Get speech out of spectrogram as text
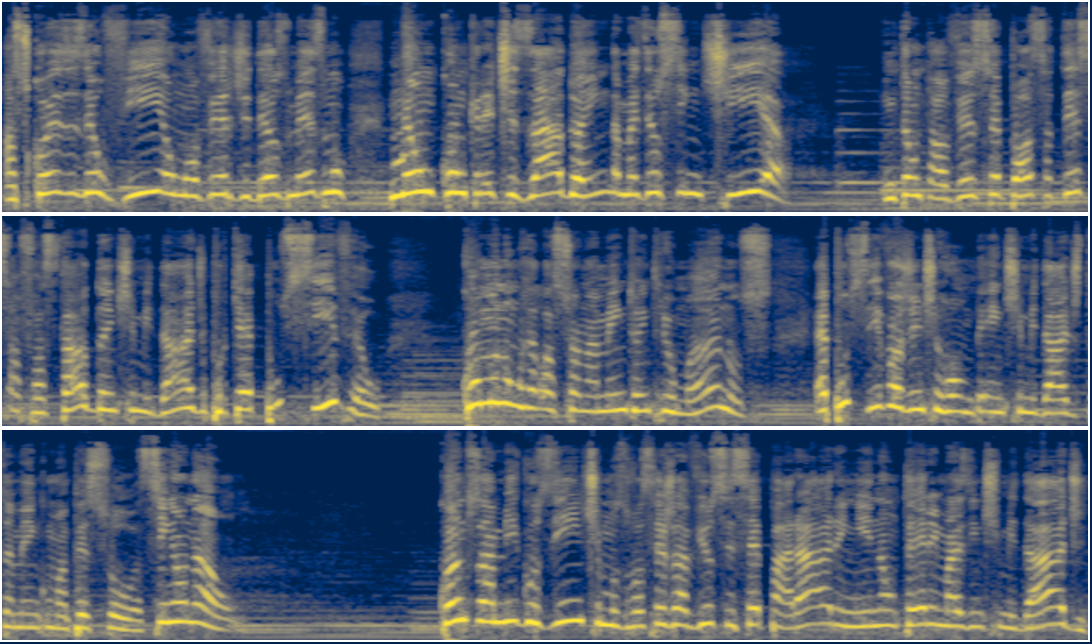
As coisas eu via o mover de Deus, mesmo não concretizado ainda, mas eu sentia. Então talvez você possa ter se afastado da intimidade, porque é possível. Como num relacionamento entre humanos, é possível a gente romper a intimidade também com uma pessoa, sim ou não? Quantos amigos íntimos você já viu se separarem e não terem mais intimidade?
